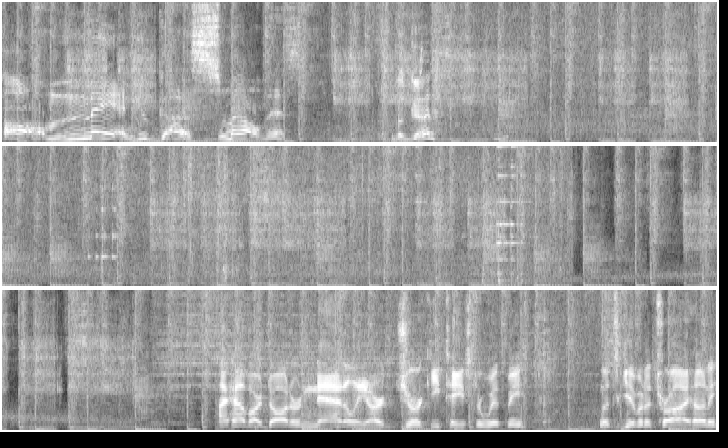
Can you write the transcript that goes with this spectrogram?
Oh man, you gotta smell this. Look good? I have our daughter Natalie, our jerky taster with me. Let's give it a try, honey.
